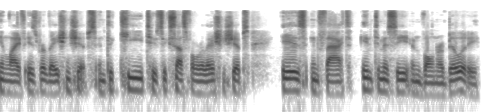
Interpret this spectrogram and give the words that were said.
in life is relationships. And the key to successful relationships is, in fact, intimacy and vulnerability.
